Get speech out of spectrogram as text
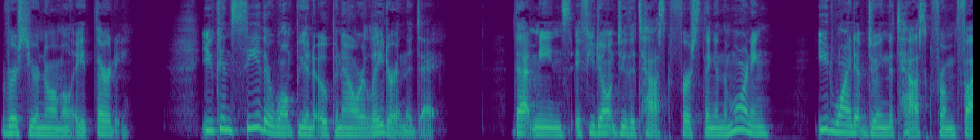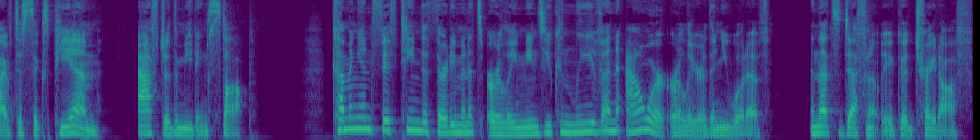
versus your normal 8:30 you can see there won't be an open hour later in the day. That means if you don't do the task first thing in the morning, you'd wind up doing the task from 5 to 6 p.m. after the meetings stop. Coming in 15 to 30 minutes early means you can leave an hour earlier than you would have, and that's definitely a good trade off.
